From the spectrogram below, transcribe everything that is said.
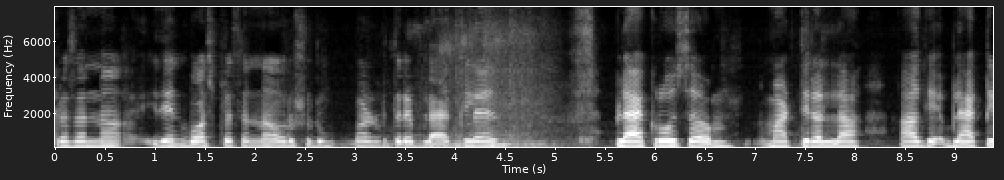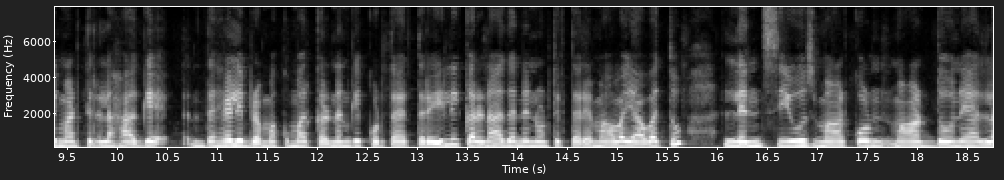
ಪ್ರಸನ್ನ, ಇದೇನು ಬಾಸ್ ಪ್ರಸನ್ನ ಅವರು ಶುರು ಮಾಡಿಬಿಡ್ತಾರೆ. ಬ್ಲ್ಯಾಕ್ ಲೆನ್ ಬ್ಲ್ಯಾಕ್ ರೋಸ್ ಮಾಡ್ತಿರಲ್ಲ, ಹಾಗೆ ಬ್ಲ್ಯಾಕ್ ಟೀ ಮಾಡ್ತಿರಲ್ಲ, ಹಾಗೆ ಅಂತ ಹೇಳಿ ಬ್ರಹ್ಮಕುಮಾರ್ ಕರ್ಣನ್ಗೆ ಕೊಡ್ತಾ ಇರ್ತಾರೆ. ಇಲ್ಲಿ ಕರ್ಣ ಅದನ್ನೇ ನೋಡ್ತಿರ್ತಾರೆ. ಮಾವ ಯಾವತ್ತೂ ಲೆನ್ಸ್ ಯೂಸ್ ಮಾಡ್ಕೊಂಡು, ಮಾಡ್ದೋನೇ ಅಲ್ಲ.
